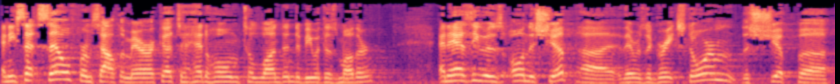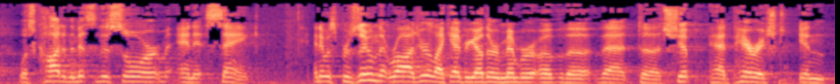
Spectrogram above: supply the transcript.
And he set sail from South America to head home to London to be with his mother. And as he was on the ship, uh, there was a great storm. The ship uh, was caught in the midst of the storm and it sank. And it was presumed that Roger, like every other member of the, that uh, ship, had perished in,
